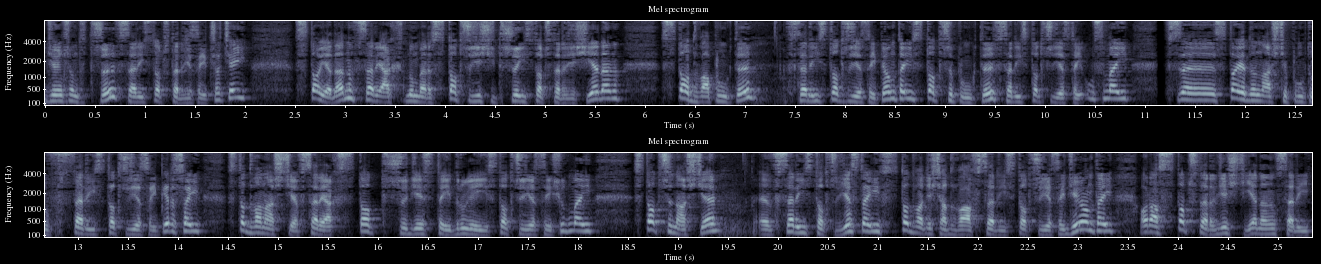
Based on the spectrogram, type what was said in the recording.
93 w serii 143, 101 w seriach numer 133 i 141, 102 punkty w serii 135, 103 punkty w serii 138, w se- 111 punktów w serii 131, 112 w seriach 132 i 137, 113 w serii 130, 122 w serii 139 oraz 141 w serii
